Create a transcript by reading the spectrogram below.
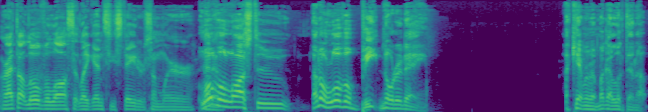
Or I thought Louisville lost at like NC State or somewhere. Louisville lost to. I know Louisville beat Notre Dame. I can't remember. I got to look that up.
